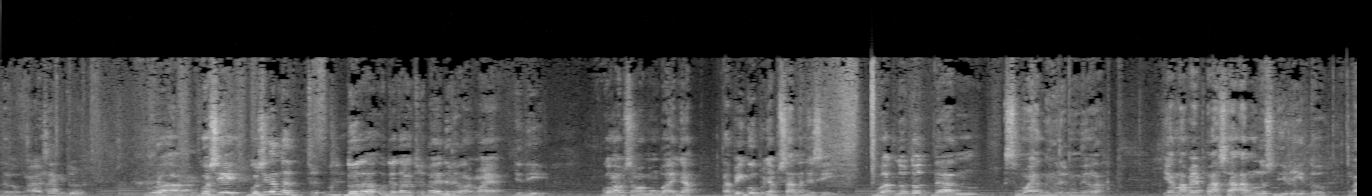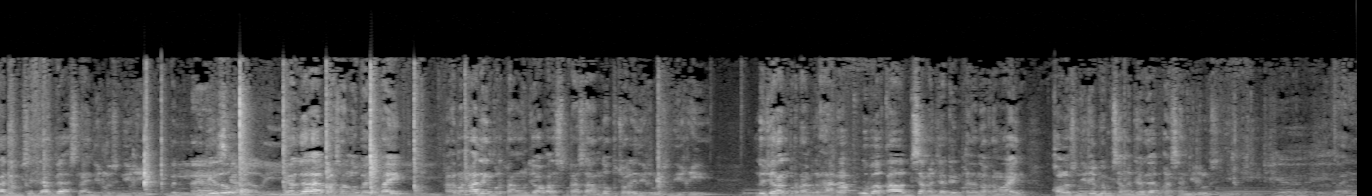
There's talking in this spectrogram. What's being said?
Aduh, enggak usah gitu. Gua gua sih gua sih kan udah udah, tahu ceritanya dari lama ya. Jadi gua nggak bisa ngomong banyak, tapi gue punya pesan aja sih buat lu tuh dan semua yang dengerin ini lah. Yang namanya perasaan lu sendiri itu nggak ada yang bisa jaga selain diri lu sendiri. Benar Jadi lu sekali. jagalah perasaan lu baik-baik. Karena nggak ada yang bertanggung jawab atas perasaan lu kecuali diri lu sendiri. Lu jangan pernah berharap lu bakal bisa ngejagain perasaan orang lain kalau sendiri belum bisa ngejaga perasaan diri lu sendiri. Iya, Itu aja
